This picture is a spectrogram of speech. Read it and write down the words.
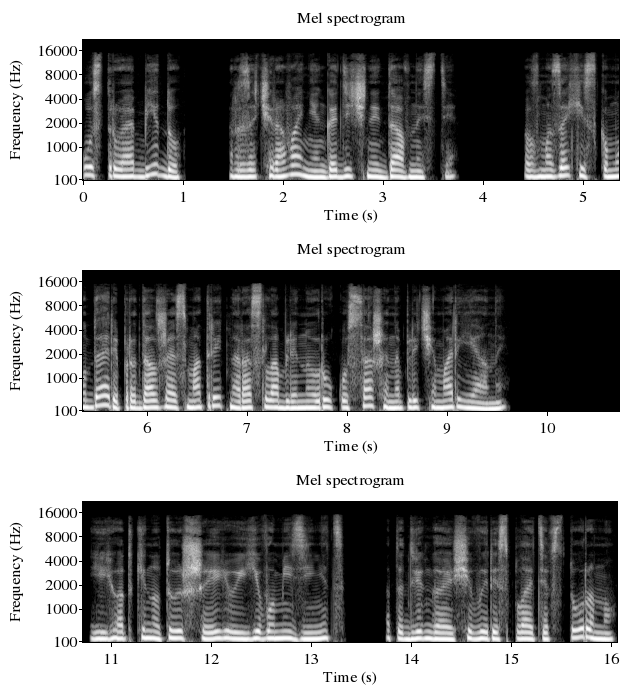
острую обиду разочарование годичной давности. В мазохистском ударе продолжая смотреть на расслабленную руку Саши на плече Марьяны. Ее откинутую шею и его мизинец, отодвигающий вырез платья в сторону,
